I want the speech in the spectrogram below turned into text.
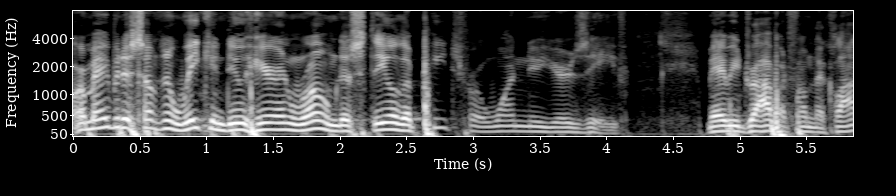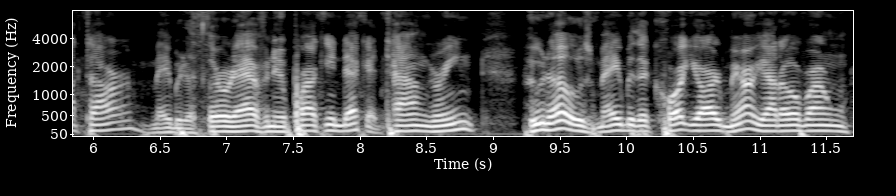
Or maybe there's something we can do here in Rome to steal the peach for one New Year's Eve. Maybe drop it from the clock tower, maybe the Third Avenue parking deck at Town Green. Who knows? Maybe the Courtyard Marriott over on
